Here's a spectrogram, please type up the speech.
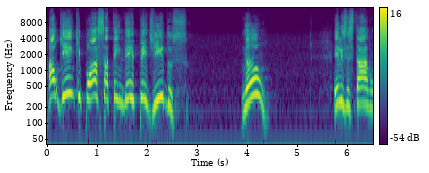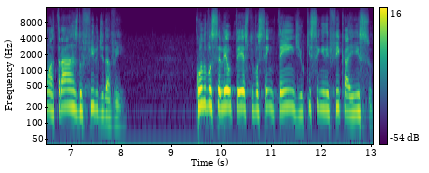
Alguém que possa atender pedidos. Não. Eles estavam atrás do filho de Davi. Quando você lê o texto e você entende o que significa isso,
